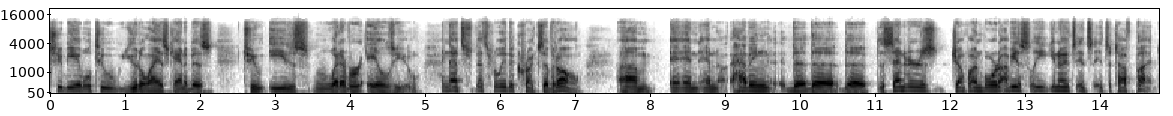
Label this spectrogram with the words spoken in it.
to be able to utilize cannabis to ease whatever ails you. And that's that's really the crux of it all. Um, and and having the, the the the senators jump on board, obviously, you know, it's it's it's a tough putt.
